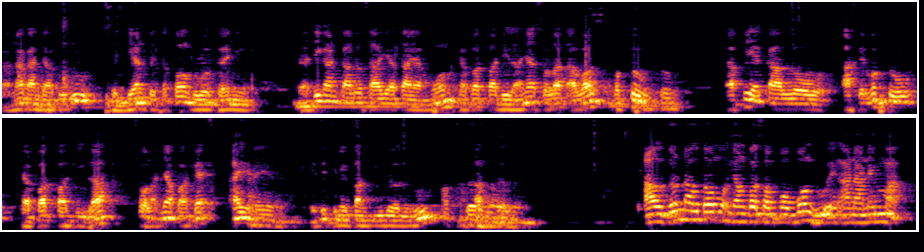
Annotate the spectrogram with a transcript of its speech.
Karena kancaku itu janjian be teko nunggu banyu. Berarti kan kalau saya tayamum dapat fadilahnya sholat awal waktu. Tapi ya kalau akhir waktu dapat fadilah sholatnya pakai air. Itu jenis fadilah dulu. Aldon tau mau nyangka sapa wong ing anane mak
